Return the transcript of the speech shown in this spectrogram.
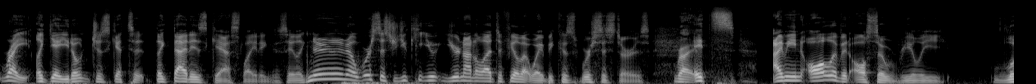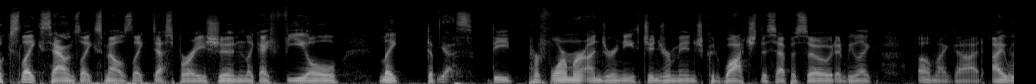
Right. Like, yeah, you don't just get to like that is gaslighting to say like, no, no, no, no, we're sisters. You can't, you, you're not allowed to feel that way because we're sisters. Right. It's. I mean, all of it also really looks like, sounds like, smells like desperation. Like I feel like the Yes. the performer underneath Ginger Minge could watch this episode and be like. Oh my God! I was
